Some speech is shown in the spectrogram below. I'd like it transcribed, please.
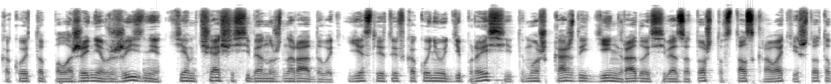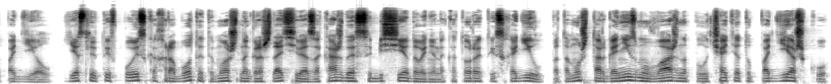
какое-то положение в жизни, тем чаще себя нужно радовать. Если ты в какой-нибудь депрессии, ты можешь каждый день радовать себя за то, что встал с кровати и что-то поделал. Если ты в поисках работы, ты можешь награждать себя за каждое собеседование, на которое ты сходил, потому что организму важно получать эту поддержку,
